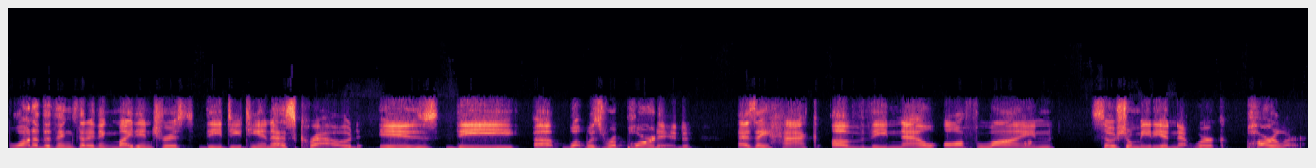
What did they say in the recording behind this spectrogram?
one of the things that I think might interest the DTNS crowd is the uh, what was reported as a hack of the now offline social media network Parler.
